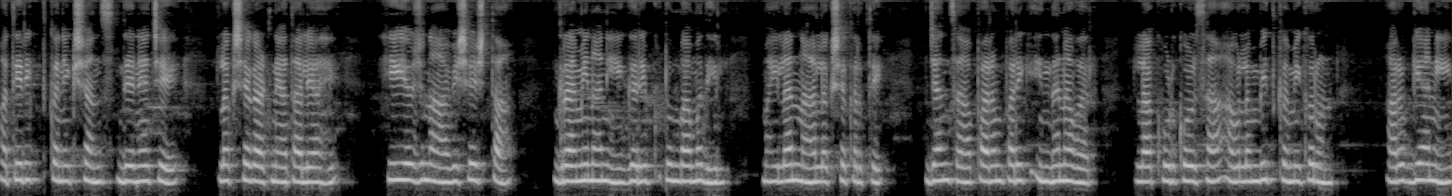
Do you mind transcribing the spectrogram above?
अतिरिक्त कनेक्शन्स देण्याचे लक्ष्य गाठण्यात आले आहे. ही योजना विशेषतः ग्रामीण आणि गरीब कुटुंबामधील महिलांना लक्ष्य करते, ज्यांचा पारंपरिक इंधनावर लाकूड, कोळसा अवलंबित कमी करून आरोग्य आणि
